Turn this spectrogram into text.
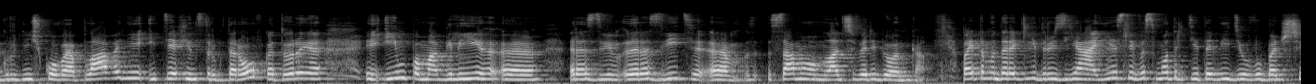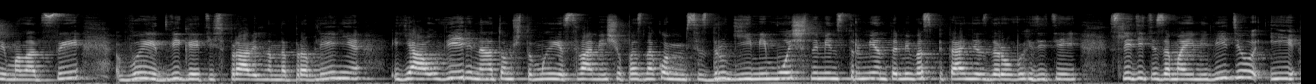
грудничковое плавание и тех инструкторов, которые им помогли э, развить э, самого младшего ребенка. Поэтому, дорогие друзья, если вы смотрите это видео, вы большие молодцы, вы двигаетесь в правильном направлении, я уверена о том, что мы с вами еще познакомимся с другими мощными инструментами воспитания здоровых детей. Следите за моими видео и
